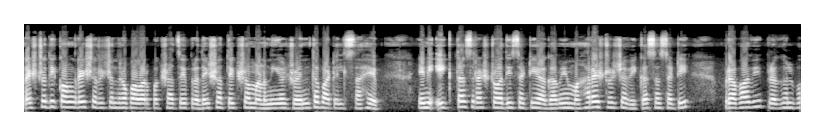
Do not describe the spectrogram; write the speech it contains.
राष्ट्रवादी काँग्रेस शरदचंद्र पवार पक्षाचे प्रदेशाध्यक्ष माननीय जयंत पाटील साहेब यांनी एक तास राष्ट्रवादीसाठी आगामी महाराष्ट्राच्या विकासासाठी प्रभावी प्रगल्भ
